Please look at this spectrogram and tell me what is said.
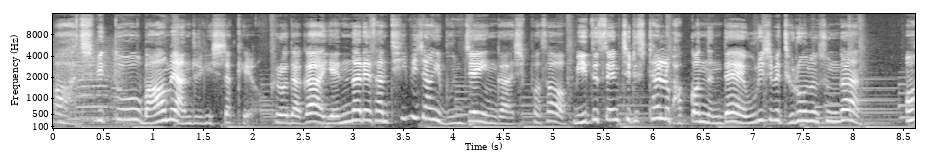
아 집이 또 마음에 안 들기 시작해요. 그러다가 옛날에 산 TV장이 문제인가 싶어서 미드 센츄리 스타일로 바꿨는데 우리 집에 들어오는 순간 어?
